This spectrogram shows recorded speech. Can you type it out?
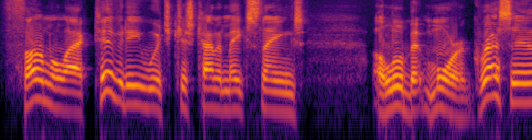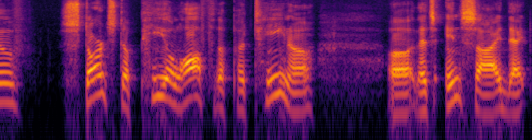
thermal activity, which just kind of makes things a little bit more aggressive, starts to peel off the patina uh, that's inside that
